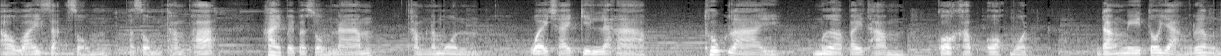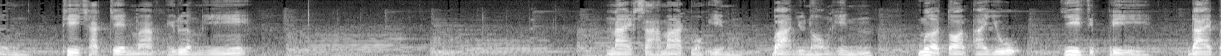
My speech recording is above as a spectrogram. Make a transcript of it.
เอาไว้สะสม ผสมทำพระ ให้ไปผสมน้ำทำน้ำมนต์ ไว้ใช้กินและอาบ ทุกลายเมื่อไปทำก็ขับออกหมด ดังมีตัวอย่างเรื่องหนึ่งที่ชัดเจนมากในเรื่องนี้ นายสามารถหมวกอิ่ม บ้านอยู่น้องหิน เมื่อตอนอายุ 20 ปี ได้ไป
